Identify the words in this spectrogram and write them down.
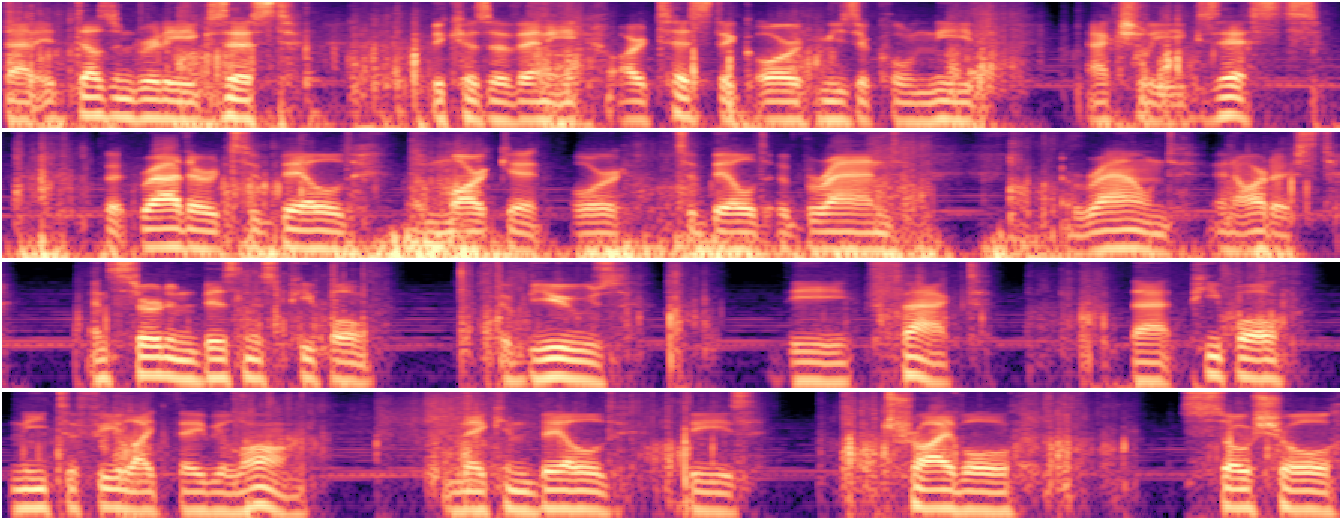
that it doesn't really exist because of any artistic or musical need actually exists, but rather to build a market or to build a brand around an artist. And certain business people abuse the fact that people need to feel like they belong. And they can build these tribal social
